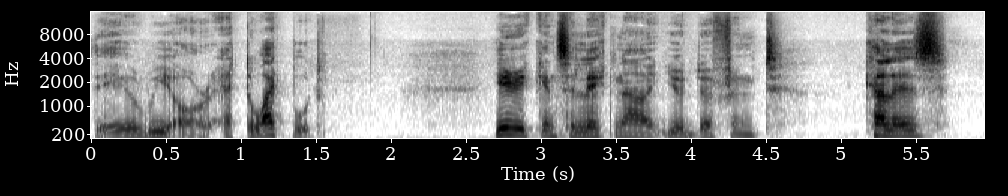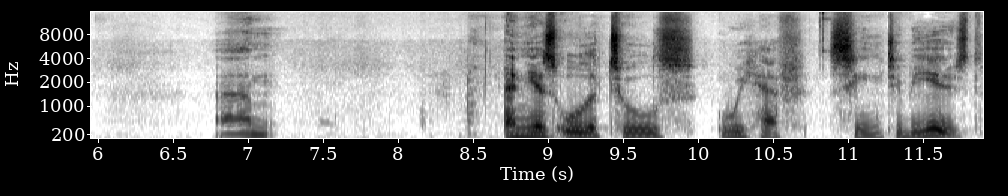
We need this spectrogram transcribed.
there we are at the whiteboard. Here you can select now your different colors. Um, and here's all the tools we have seen to be used.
